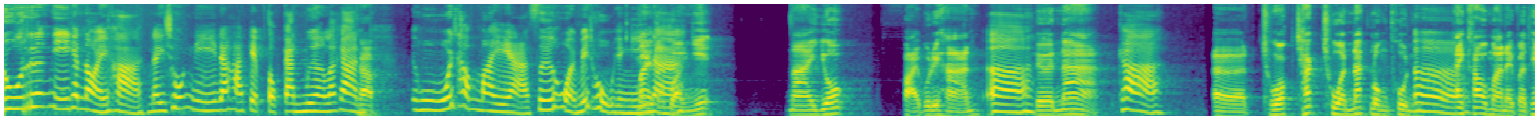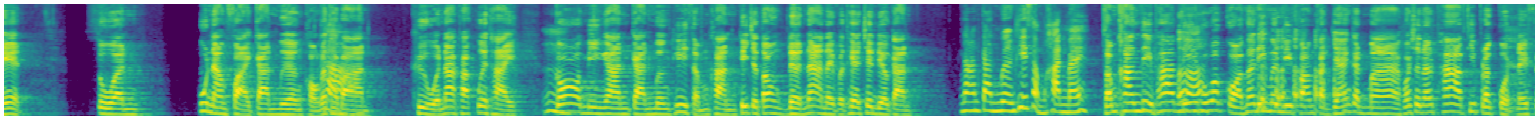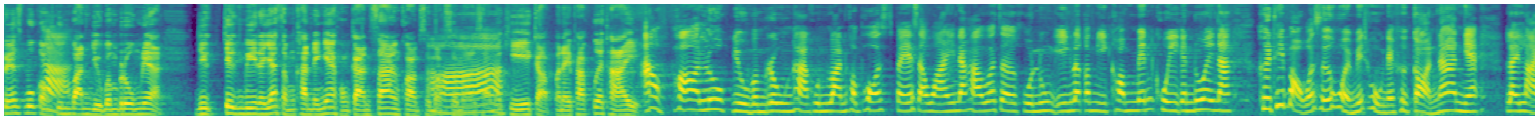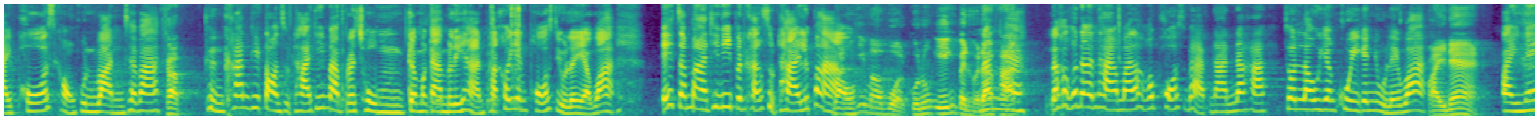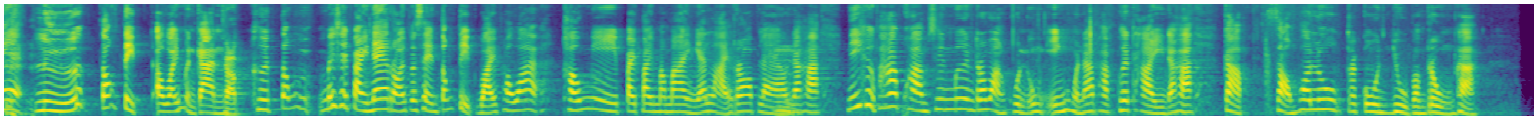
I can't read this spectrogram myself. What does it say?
ดูเรื่องนี้กันหน่อยค่ะ ในช่วงนี้นะคะ เก็บตกการเมืองแล้วกันครับ โอ้โหทำไมอะ ซื้อหวยไม่ถูกอย่างนี้ไม่ต้อนะงบอกอย่างนี้ นายกฝ่ายบริหารเออเดินหน้าค่ะ เอ่อชวกชักชวนนักลงทุนเออให้เข้ามาในประเทศ ส่วนผู้นำฝ่ายการเมืองของรัฐบาล คือหัวหน้าพักเพื่อไทย อืม ก็มีงานการเมืองที่สำคัญที่จะต้องเดินหน้าในประเทศเช่นเดียวกัน งานการเมืองที่สำคัญไหม สำคัญที่ภาพนี้ เออเพราะว่าก่อนหน้านี้มันมีความขัดแย้งกันมา เพราะฉะนั้นภาพที่ปรากฏใน Facebook ของค่ะคุณวันอยู่บำรุงเนี่ยจึงจึงมีนัยสำคัญในแง่ของการสร้างความสมัครสมานอ๋อ สามัคคีกลับมาในพักเพื่อไทย อ้าวพ่อลูกอยู่บำรุงค่ะ คุณวันเขาโพสต์เฟซเอาไว้นะคะ ว่าเจอคุณนุ่งอิงแล้วก็มีคอมเมนต์คุยกันด้วยนะ คือที่บอกว่าซื้อหวยไม่ถูกเนี่ยคือก่อนหน้าเนี้ยหลาย ๆ โพสต์ของคุณวันใช่ปะครับ ถึงขั้นที่ตอนสุดท้ายที่มาประชุมกรรมการบริหารพรรคเขายังโพสต์อยู่เลยอะว่า เอ๊ะจะมาที่นี่เป็นครั้งสุดท้ายหรือเปล่า วันที่มาบวชคุณนุ้งอิงเป็นหัวหน้าพักไงแล้วเขาก็เดินทางมาแล้วเขาก็โพสต์แบบนั้นนะคะ จนเรายังคุยกันอยู่เลยว่า ไปแน่ ไปแน่ หรือต้องติดเอาไว้เหมือนกันครับอต้องไม่ใช่ไปแน่ร้อยเปอร์เซ็นต์ต้องติดไว้ เพราะว่าเขามีไปไปมามาอย่างเงี้ยหลายรอบแล้วนะคะ นี่คือภาพความชื่นมื่นระหว่างคุณอุ้งอิงหัวหน้าพักเพื่อไทยนะคะ กับสองพ่อลูกตระกูลอยู่บำรุงค่ะ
